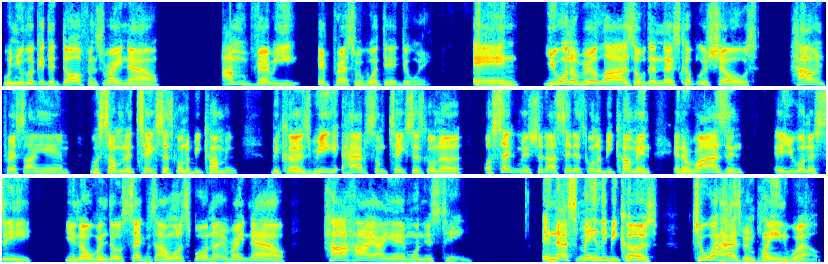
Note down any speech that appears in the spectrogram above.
when you look at the Dolphins right now, I'm very impressed with what they're doing. And you're going to realize over the next couple of shows how impressed I am with some of the takes that's going to be coming because we have some takes that's going to, or segments, should I say, that's going to be coming and arising. And you're going to see, you know, when those segments, I don't want to spoil nothing right now, how high I am on this team. And that's mainly because Tua has been playing well.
